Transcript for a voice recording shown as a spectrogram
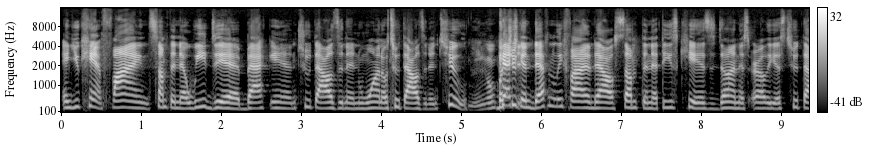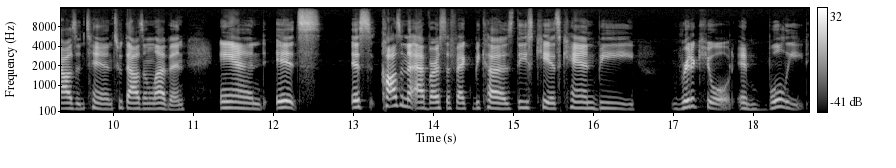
and you can't find something that we did back in 2001 or 2002. ain't But you it. can definitely find out something that these kids done as early as 2010, 2011 and it's it's causing an adverse effect because these kids can be ridiculed and bullied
